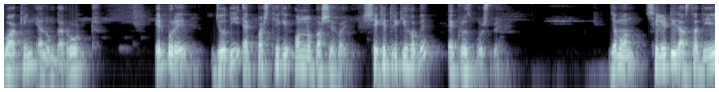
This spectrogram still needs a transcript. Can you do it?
walking along the road এরপরে যদি এক পাশ থেকে অন্য পাশে হয়, সেক্ষেত্রে কি হবে? অ্যাক্রস বসবে। যেমন ছেলেটি রাস্তা দিয়ে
